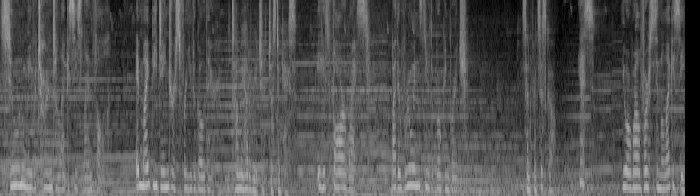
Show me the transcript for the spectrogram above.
Soon we return to Legacy's landfall. It might be dangerous for you to go there. Well, tell me how to reach it, just in case. It is far west, by the ruins near the Broken Bridge. San Francisco. Yes, you are well versed in the Legacy.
